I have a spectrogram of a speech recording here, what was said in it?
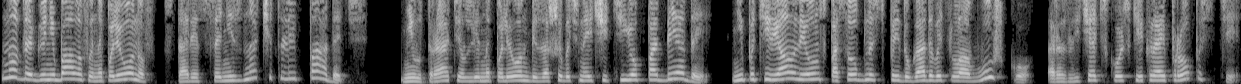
но для Ганнибалов и Наполеонов стариться не значит ли падать. Не утратил ли Наполеон безошибочное чутье победы? Не потерял ли он способность предугадывать ловушку, различать скользкий край пропасти?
